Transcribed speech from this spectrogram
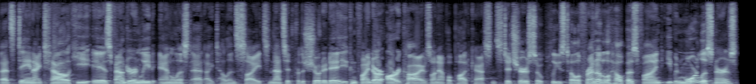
That's Dane Eitel. He is founder and lead analyst at Eitel Insights. And that's it for the show today. You can find our archives on Apple Podcasts and Stitcher, so please tell a friend. It'll help us find even more listeners.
